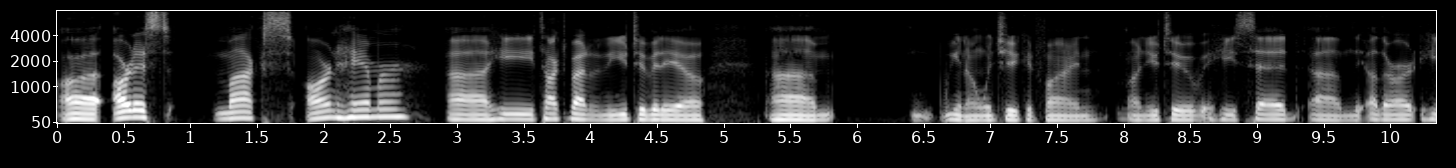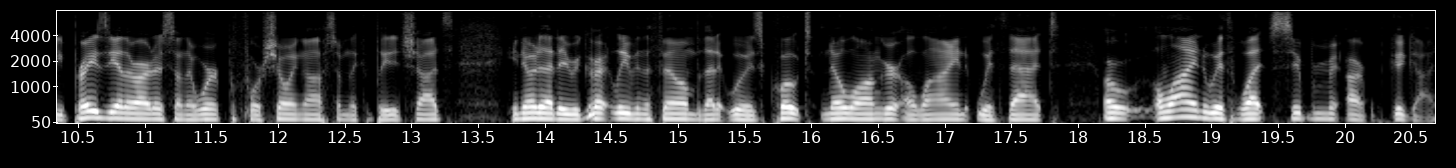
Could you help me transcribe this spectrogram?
Uh, artist Max Arnhammer, uh, he talked about it in a YouTube video, um, you know, which you could find on YouTube. He said um, the other art, he praised the other artists on their work before showing off some of the completed shots. He noted that he regret leaving the film, but that it was quote no longer aligned with that or aligned with what Superman. Or good God.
